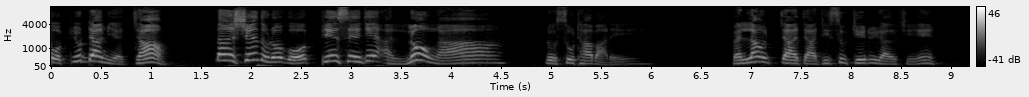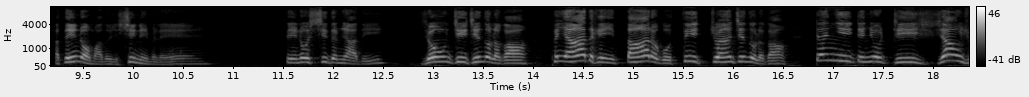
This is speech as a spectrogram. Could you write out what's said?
ကိုပြုတ်တတ်မြေကြောင်း တန်ရှင်းသူတို့ကို ပြင်ဆင်ခြင်းအလို့ငါလို့ဆိုထားပါတယ်ဘယ်လောက်ကြာကြာဒီစုကျေးတွေ့ရလို့ရှိရင်အသင်းတော်မှာဆိုရှင်းနေမလဲတင်တို့ရှိသမျှသည်ယုံကြည်ခြင်းတို့၎င်းဖျားသခင်သားတော်ကိုသိကျွမ်းခြင်းတို့၎င်းတညီတညွတ်ဒီရောက်၍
